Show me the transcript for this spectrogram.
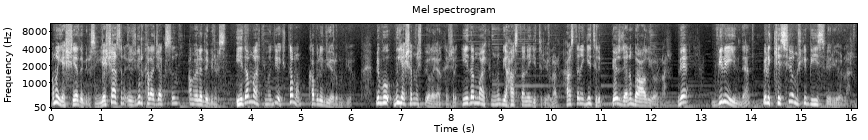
Ama yaşayabilirsin. Yaşarsan özgür kalacaksın ama öyle de bilirsin. İdam mahkumu diyor ki tamam kabul ediyorum diyor. Ve bu, bu yaşanmış bir olay arkadaşlar. İdam mahkumunu bir hastaneye getiriyorlar. Hastaneye getirip gözlerini bağlıyorlar. Ve bileğinden böyle kesiyormuş gibi bir his veriyorlar.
